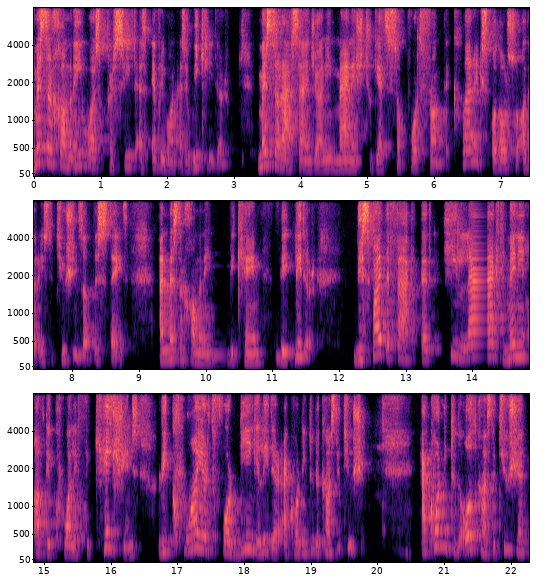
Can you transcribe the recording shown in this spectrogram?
Mr. Khamenei was perceived as everyone as a weak leader. Mr. Rafsanjani managed to get support from the clerics, but also other institutions of the state. And Mr. Khamenei became the leader. despite the fact that he lacked many of the qualifications required for being a leader according to the constitution. According to the old constitution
